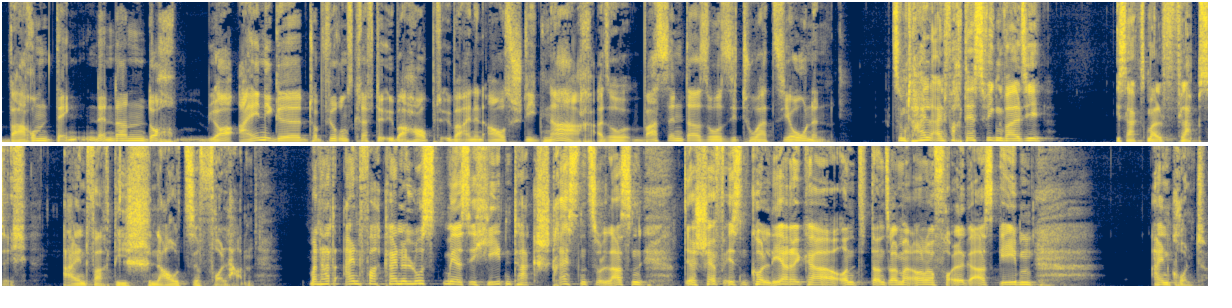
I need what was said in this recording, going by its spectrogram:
Warum denken denn dann doch ja einige Top-Führungskräfte überhaupt über einen Ausstieg nach? Also, was sind da so Situationen? Zum Teil einfach deswegen, weil sie, ich sag's mal flapsig, einfach die Schnauze voll haben. Man hat einfach keine Lust mehr, sich jeden Tag stressen zu lassen. Der Chef ist ein Choleriker und dann soll man auch noch Vollgas geben. Ein Grund.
